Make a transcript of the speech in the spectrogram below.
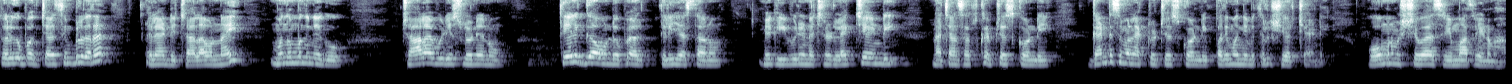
తొలగిపోతుంది. చాలా సింపుల్ కదా? ఇలాంటివి చాలా ఉన్నాయి. ముందు ముందు నీకు చాలా వీడియోస్లో నేను తేలిగ్గా ఉండే ఉపాయాలు తెలియజేస్తాను. మీకు ఈ వీడియో నచ్చినట్టు లైక్ చేయండి. నా ఛానల్ సబ్స్క్రైబ్ చేసుకోండి. గంట సమయం యాక్టివేట్ చేసుకోండి. పది మంది మిత్రులకు షేర్ చేయండి. ఓం నమ శివ శ్రీమాత్రే నమ.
